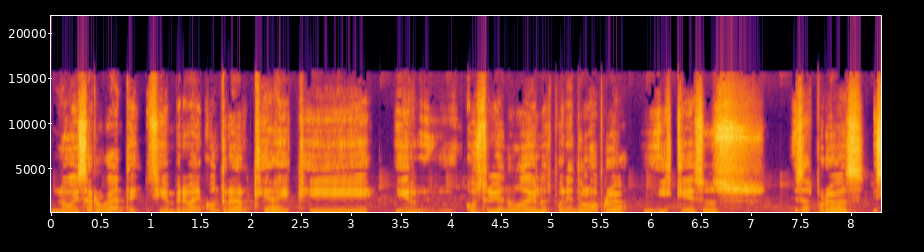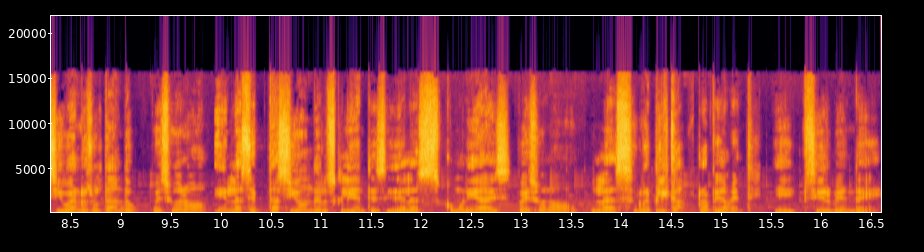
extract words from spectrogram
no es arrogante, siempre va a encontrar que hay que ir construyendo modelos, poniéndolos a prueba y que esos esas pruebas, si van resultando, pues uno en la aceptación de los clientes y de las comunidades, pues uno las replica rápidamente y sirven de,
